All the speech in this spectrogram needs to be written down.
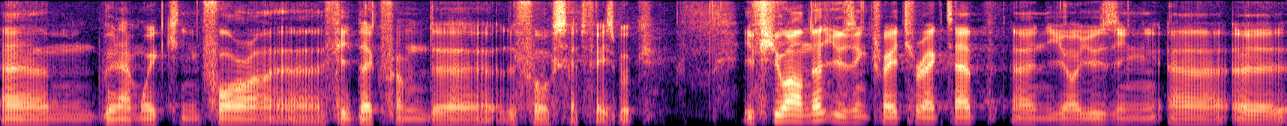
Um, but I'm waiting for uh, feedback from the, the folks at Facebook. If you are not using Create React app and you're using uh,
